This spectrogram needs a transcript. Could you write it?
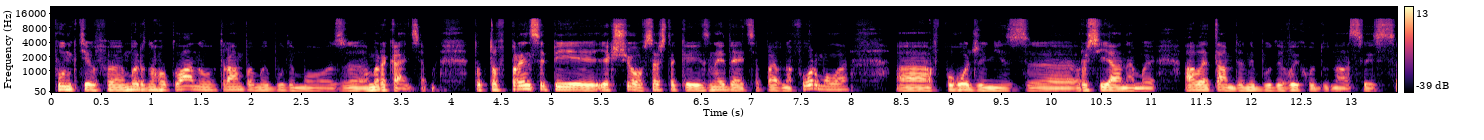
пунктів е, мирного плану Трампа ми будемо з американцями. Тобто, в принципі, якщо все ж таки знайдеться певна формула в погодженні з росіянами, але там, де не буде виходу нас із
